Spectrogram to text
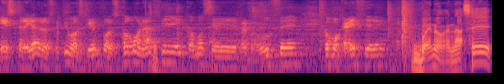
estrella de los últimos tiempos. ¿Cómo nace? ¿Cómo se reproduce? ¿Cómo crece? Bueno, nace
